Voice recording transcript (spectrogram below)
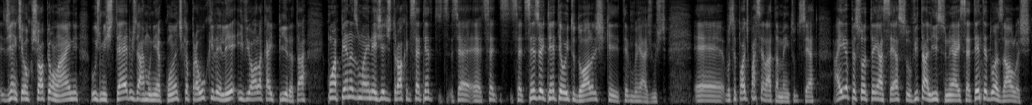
Gente, é workshop online, Os Mistérios da Harmonia Quântica para ukulele e viola caipira, tá? Com apenas uma energia de troca de 70, se- é, se- 788 dólares, que teve um reajuste. É, você pode parcelar também, tudo certo. Aí a pessoa tem acesso vitalício, né? Às 72 aulas,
